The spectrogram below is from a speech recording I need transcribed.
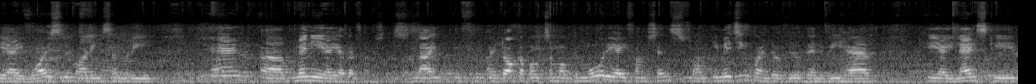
AI voice recording summary, and uh, many AI other functions. Like if I talk about some of the more AI functions from imaging point of view, then we have AI landscape,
